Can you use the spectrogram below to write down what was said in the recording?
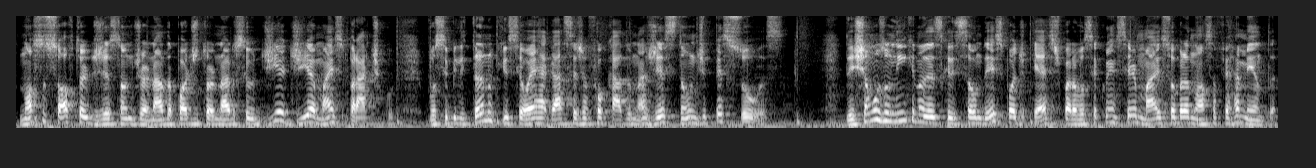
nosso software de gestão de jornada pode tornar o seu dia a dia mais prático, possibilitando que o seu RH seja focado na gestão de pessoas. Deixamos um link na descrição desse podcast para você conhecer mais sobre a nossa ferramenta.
